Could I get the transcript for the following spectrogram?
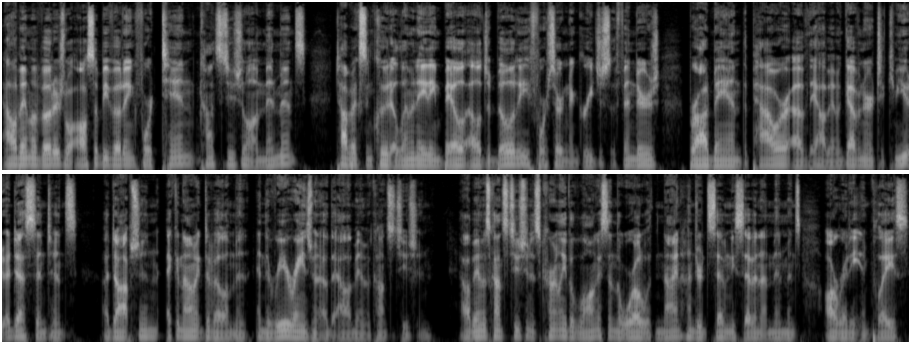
Alabama voters will also be voting for 10 constitutional amendments. Topics include eliminating bail eligibility for certain egregious offenders, broadband, the power of the Alabama governor to commute a death sentence, adoption, economic development, and the rearrangement of the Alabama Constitution. Alabama's Constitution is currently the longest in the world with 977 amendments already in place.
